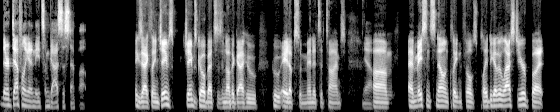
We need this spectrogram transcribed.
they're definitely going to need some guys to step up. Exactly, and James James Gobetz is another guy who who ate up some minutes at times. Yeah. Um, and Mason Snell and Clayton Phillips played together last year, but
